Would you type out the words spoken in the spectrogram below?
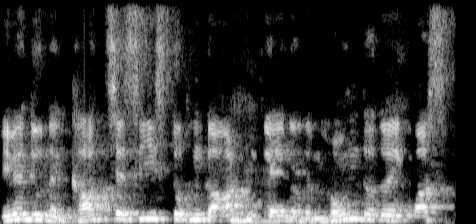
wie wenn du eine Katze siehst durch den Garten mhm. gehen oder einen Hund oder irgendwas.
